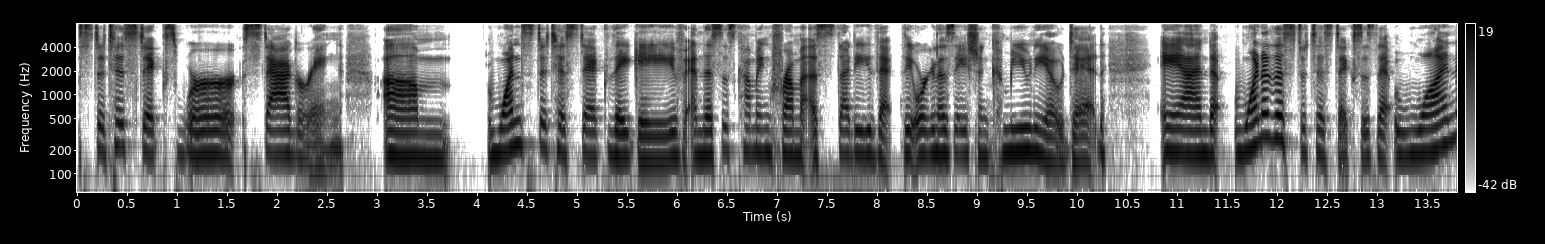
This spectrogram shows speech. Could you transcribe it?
statistics were staggering. Um, one statistic they gave, and this is coming from a study that the organization Communio did. And one of the statistics is that one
